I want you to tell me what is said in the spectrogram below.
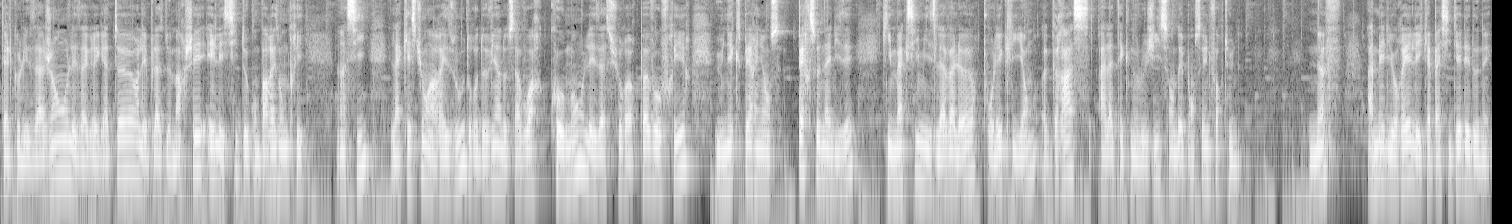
tels que les agents, les agrégateurs, les places de marché et les sites de comparaison de prix. Ainsi, la question à résoudre devient de savoir comment les assureurs peuvent offrir une expérience personnalisée qui maximise la valeur pour les clients grâce à la technologie sans dépenser une fortune. 9. Améliorer les capacités des données.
